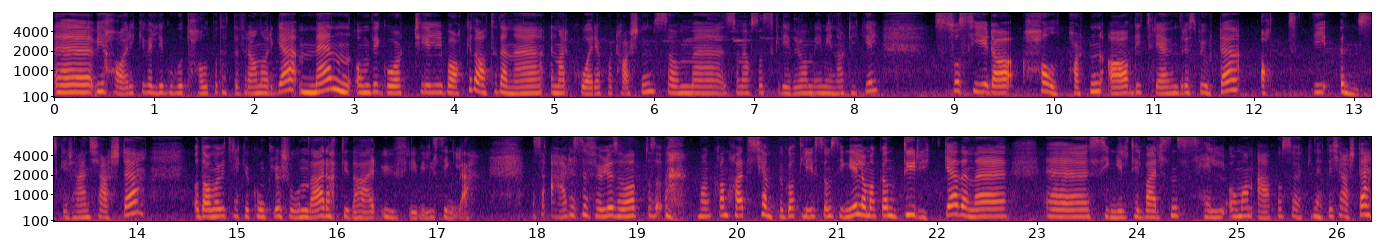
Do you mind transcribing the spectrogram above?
Eh, vi har ikke veldig gode tall på dette fra Norge. Men om vi går tilbake da, til denne NRK-reportasjen som, eh, som, jeg også skriver om i min artikkel, så sier da halvparten av de 300 spurte at de ønsker seg en kjæreste. Og da må vi trekke konklusjonen der at de da er ufrivillig single. Så er det selvfølgelig sånn at altså, man kan ha et kjempegodt liv som singel, og man kan dyrke denne eh, singeltilværelsen selv om man er på søken etter kjæreste.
